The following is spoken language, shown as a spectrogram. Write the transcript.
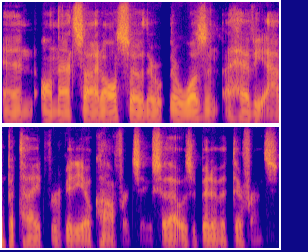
And on that side, also, there, there wasn't a heavy appetite for video conferencing. So that was a bit of a difference.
